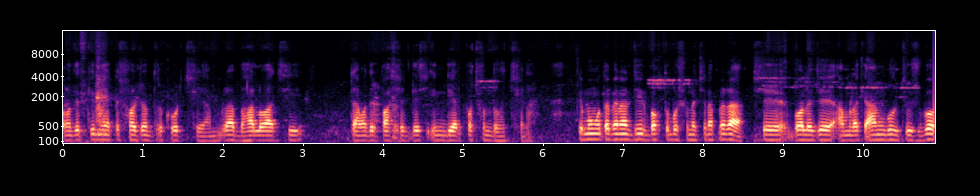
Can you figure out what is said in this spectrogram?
আমাদেরকে নিয়ে একটা ষড়যন্ত্র করছে। আমরা ভালো আছি, এটা আমাদের পাশের দেশ ইন্ডিয়ার পছন্দ হচ্ছে না। মমতা ব্যানার্জির বক্তব্য শুনেছেন আপনারা? সে বলে যে, আমরা কি আঙ্গুল চুষবো?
